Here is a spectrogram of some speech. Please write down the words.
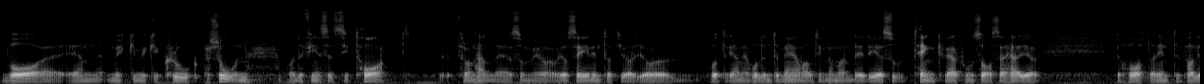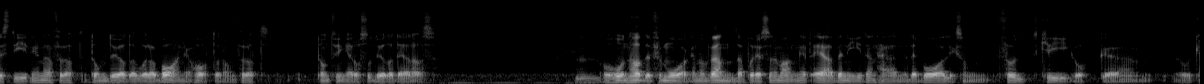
var en mycket, mycket klok person. Och det finns ett citat från henne som jag, jag säger inte att jag, jag återigen, jag håller inte med om allting men det, det är så tänkvärt. Hon sa så här, jag, jag hatar inte palestinierna för att de dödar våra barn, jag hatar dem för att de tvingar oss att döda deras. Mm. Och hon hade förmågan att vända på resonemanget även i den här när det var liksom fullt krig och, eh, och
